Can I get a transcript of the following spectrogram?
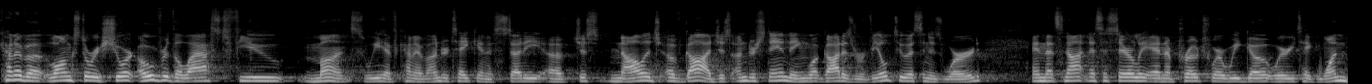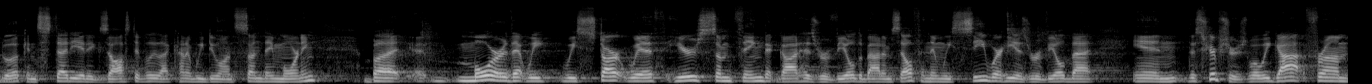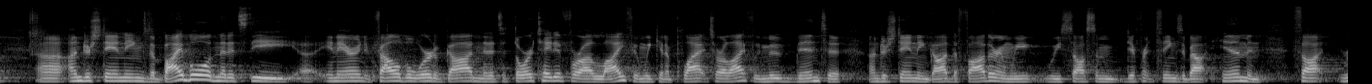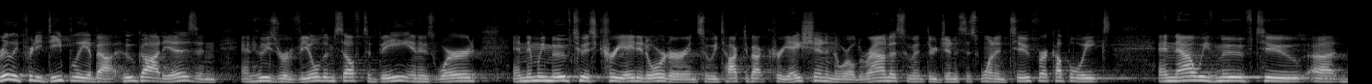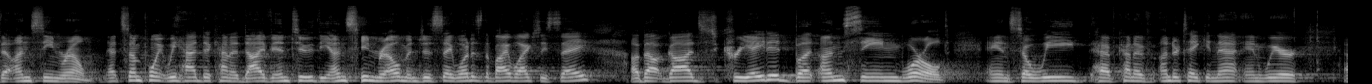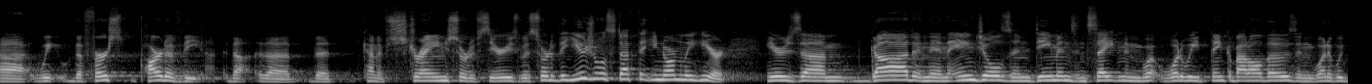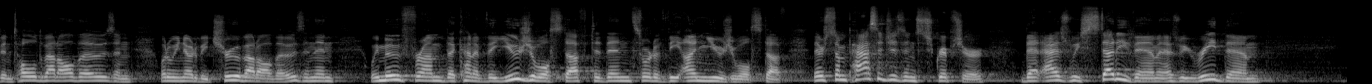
kind of a long story short, over the last few months, we have kind of undertaken a study of just knowledge of God, just understanding what God has revealed to us in His Word. And that's not necessarily an approach where we go, where we take one book and study it exhaustively, like kind of we do on Sunday morning, but uh, more that we, we start with here's something that God has revealed about Himself, and then we see where He has revealed that in the Scriptures. What we got from uh, understanding the Bible and that it's the uh, inerrant, infallible Word of God and that it's authoritative for our life and we can apply it to our life. We moved then to understanding God the Father and we, we saw some different things about Him and thought really pretty deeply about who God is and, and who He's revealed Himself to be in His Word. And then we moved to His created order. And so we talked about creation and the world around us. We went through Genesis 1 and 2 for a couple weeks. And now we've moved to uh, the unseen realm. At some point, we had to kind of dive into the unseen realm and just say, what does the Bible actually say about God's created but unseen world? And so we have kind of undertaken that, and we're uh, we the first part of the the the, the kind of strange sort of series was sort of the usual stuff that you normally hear here's um, God and then angels and demons and Satan, and what, what do we think about all those, and what have we been told about all those, and what do we know to be true about all those, and then we move from the kind of the usual stuff to then sort of the unusual stuff. There's some passages in Scripture that as we study them and as we read them,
